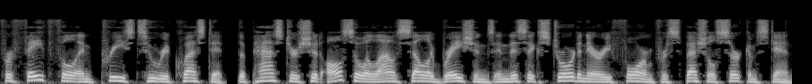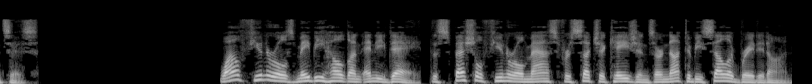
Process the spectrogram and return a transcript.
"...for faithful and priests who request it, the pastor should also allow celebrations in this extraordinary form for special circumstances." While funerals may be held on any day, the special funeral mass for such occasions are not to be celebrated on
